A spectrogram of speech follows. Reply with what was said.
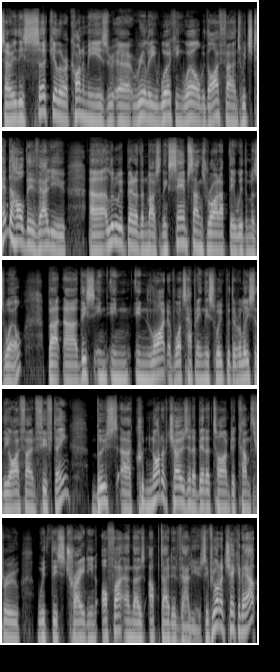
So this circular economy is uh, really working well with iPhones, which tend to hold their value uh, a little bit better than most. I think Samsung's right up there with them as well. But uh, this, in in in light of what's happening this week with the release of the iPhone 15, Boost uh, could not have chosen a better time to come through with this trade-in offer and those updated values. If you want to check it out,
